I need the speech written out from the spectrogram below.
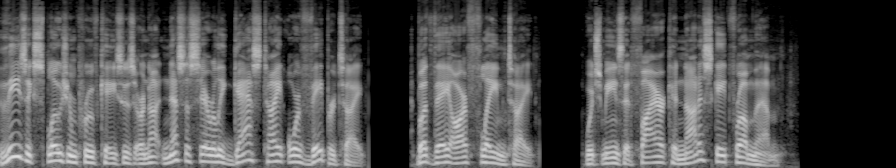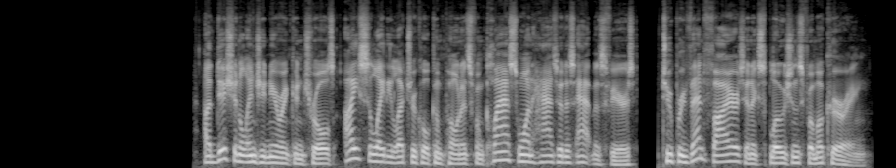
These explosion-proof cases are not necessarily gas-tight or vapor-tight, but they are flame-tight, which means that fire cannot escape from them. Additional engineering controls isolate electrical components from Class 1 hazardous atmospheres to prevent fires and explosions from occurring.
